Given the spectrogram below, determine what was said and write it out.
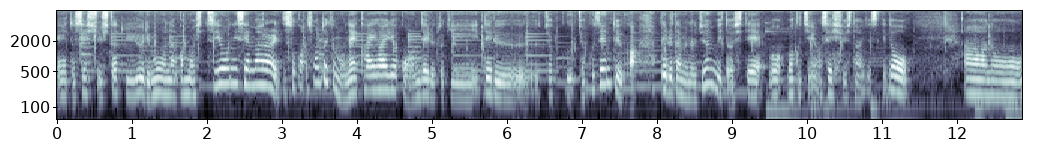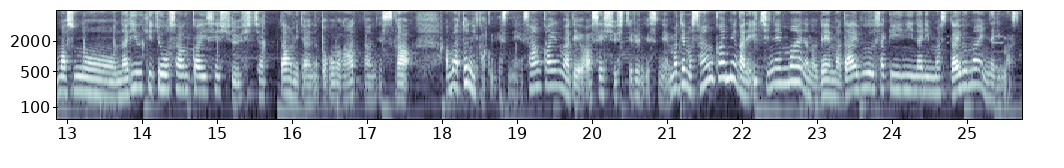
えーと、接種したというよりもなんかもう必要に迫られてそこその時もね海外旅行に出る時出る直直前というか出るための準備としてワクチンを接種したんですけど。あのまあ、その成り行き上3回接種しちゃったみたいなところがあったんですが、まあ、とにかくですね3回までは接種してるんですね、まあ、でも3回目がね1年前なので、まあ、だいぶ先になりますだいぶ前になります。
